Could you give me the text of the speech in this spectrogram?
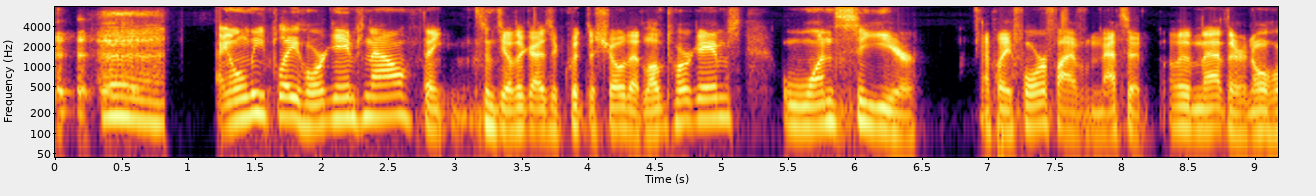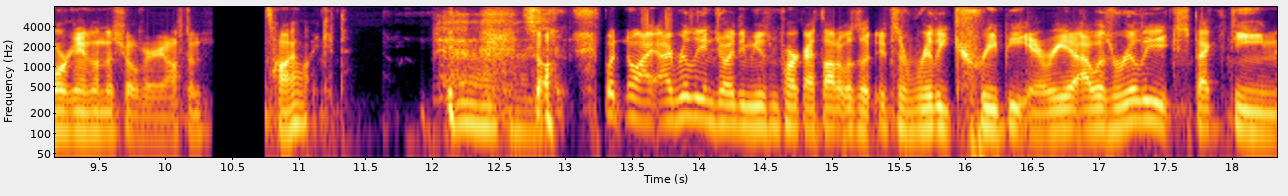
I only play horror games now. Thank since the other guys have quit the show that loved horror games once a year. I play four or five of them. That's it. Other than that, there are no horror games on the show very often. That's how I like it. So, but no, I, I really enjoyed the amusement park. I thought it was a it's a really creepy area. I was really expecting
